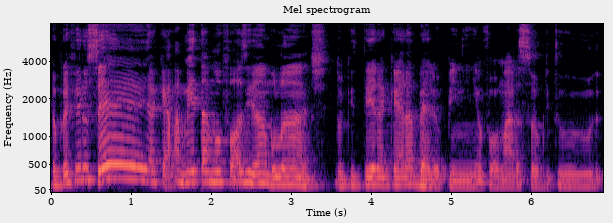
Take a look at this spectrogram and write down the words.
Eu prefiro ser aquela metamorfose ambulante do que ter aquela velha opinião formada sobre tudo.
